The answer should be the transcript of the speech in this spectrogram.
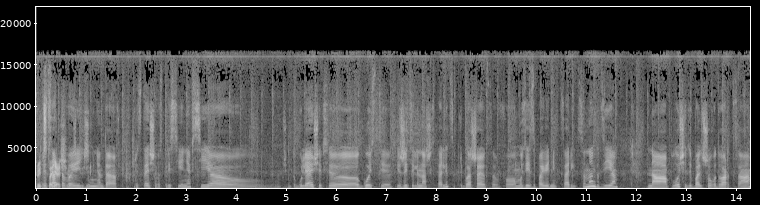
30 июня, да, в предстоящее воскресенье все, в общем-то, гуляющие, все гости и жители нашей столицы приглашаются в музей-заповедник Царицына, где на площади Большого дворца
